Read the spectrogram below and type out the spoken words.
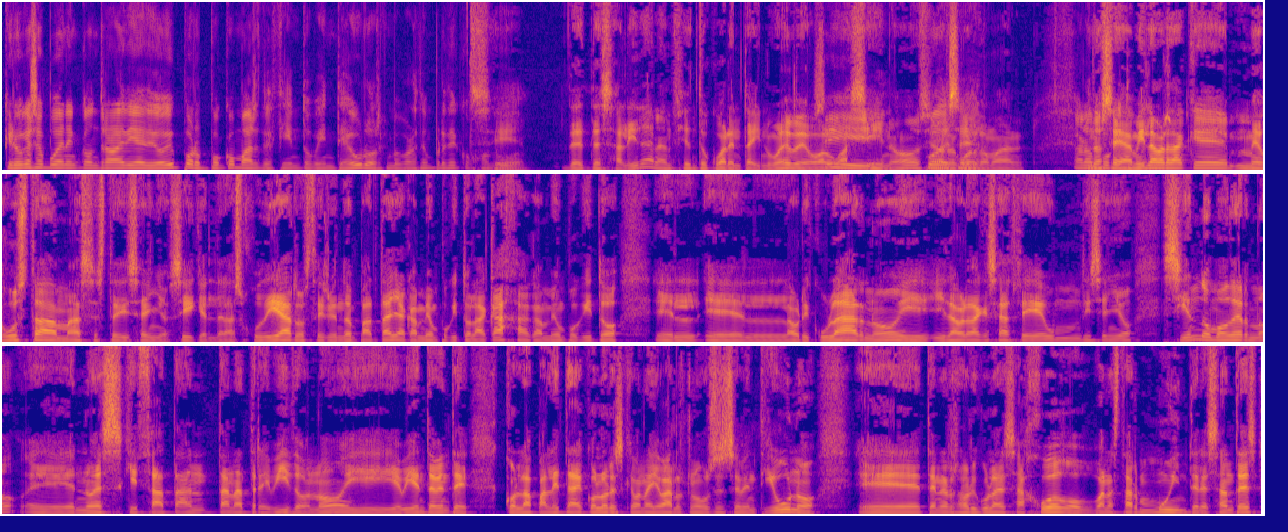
creo que se pueden encontrar a día de hoy por poco más de 120 euros, que me parece un precio cojonudo. Desde salida eran 149 o algo Sí, así, ¿no? Si no ser. recuerdo mal. Ahora no sé, a mí la verdad que me gusta más este diseño. Sí, que el de las judías, lo estáis viendo en pantalla, cambia un poquito la caja, cambia un poquito el, el auricular, ¿no? Y, y la verdad que se hace un diseño, siendo moderno, eh, no es quizá tan, tan atrevido, ¿no? Y evidentemente con la paleta de colores que van a llevar los nuevos S21, eh, tener los auriculares a juego, van a estar muy interesantes.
